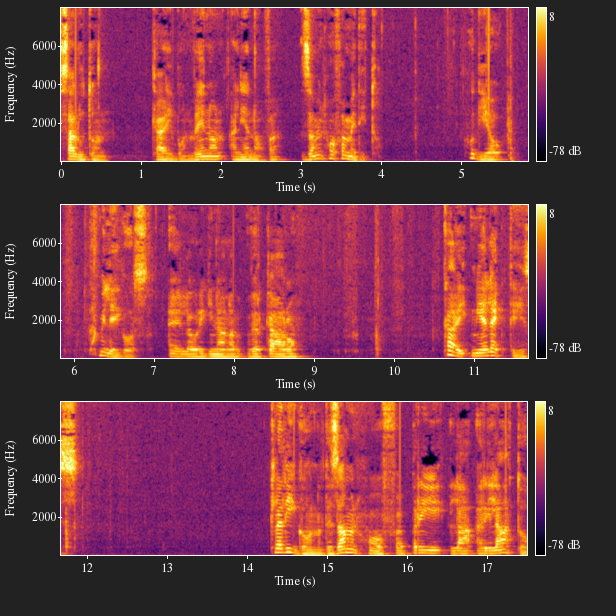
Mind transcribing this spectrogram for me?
Saluton, cae bonvenon alia nova Zamenhofa medito. Hodio mi legos el la originala vercaro, cae mi electis clarigon de Zamenhof pri la rilato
